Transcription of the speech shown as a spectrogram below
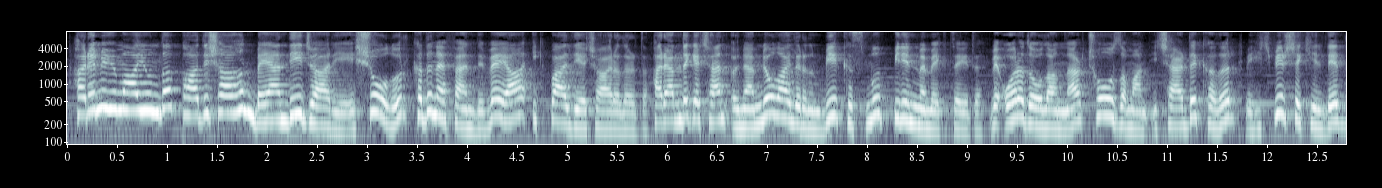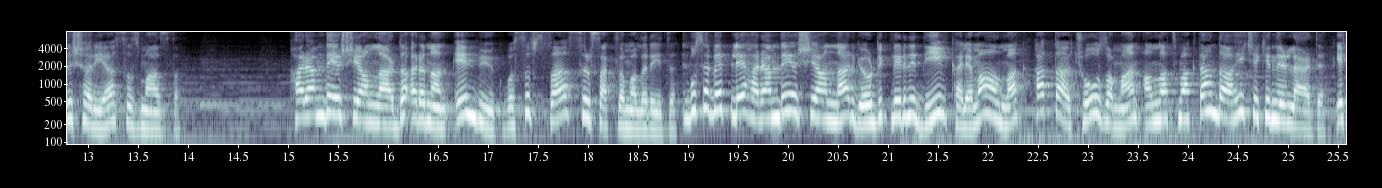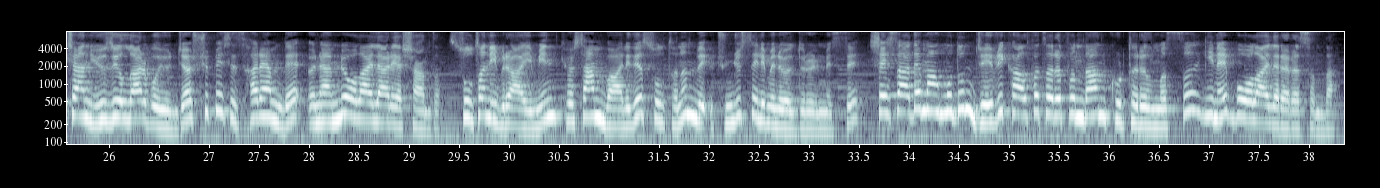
Harem-i Hümayun'da padişahın beğendiği cariye eşi olur, kadın efendi veya ikbal diye çağrılırdı. Haremde geçen önemli olaylarının bir kısmı bilinmemekteydi ve orada olanlar çoğu zaman içeride kalır ve hiçbir şekilde dışarıya sızmazdı. Haremde yaşayanlarda aranan en büyük vasıfsa sır saklamalarıydı. Bu sebeple haremde yaşayanlar gördüklerini değil kaleme almak, hatta çoğu zaman anlatmaktan dahi çekinirlerdi. Geçen yüzyıllar boyunca şüphesiz haremde önemli olaylar yaşandı. Sultan İbrahim'in Kösem Valide Sultan'ın ve 3. Selim'in öldürülmesi, Şehzade Mahmud'un Cevri Kalfa tarafından kurtarılması yine bu olaylar arasında.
